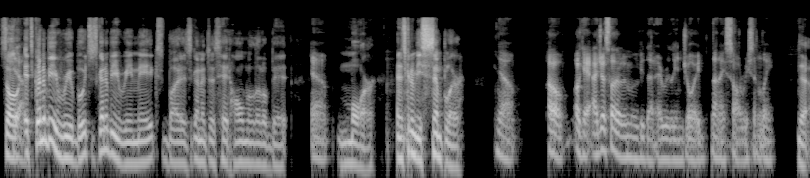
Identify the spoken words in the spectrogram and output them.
So Yeah. it's going to be reboots, it's going to be remakes, but it's going to just hit home a little bit Yeah. more, and it's going to be simpler. Yeah. Oh, okay. I just thought of a movie that I really enjoyed that I saw recently. Yeah.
